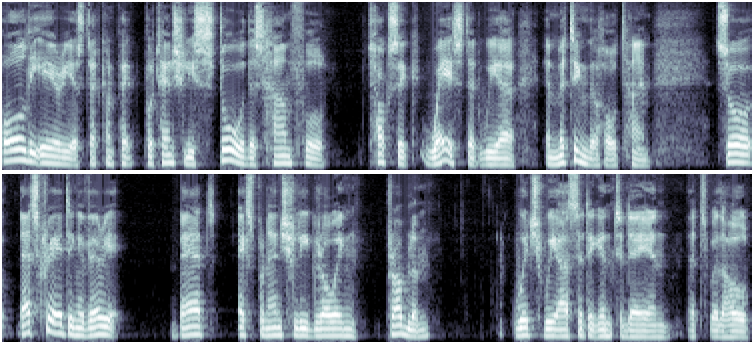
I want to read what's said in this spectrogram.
all the areas that can potentially store this harmful toxic waste that we are emitting the whole time. So that's creating a very bad, exponentially growing problem, which we are sitting in today. And that's where the whole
